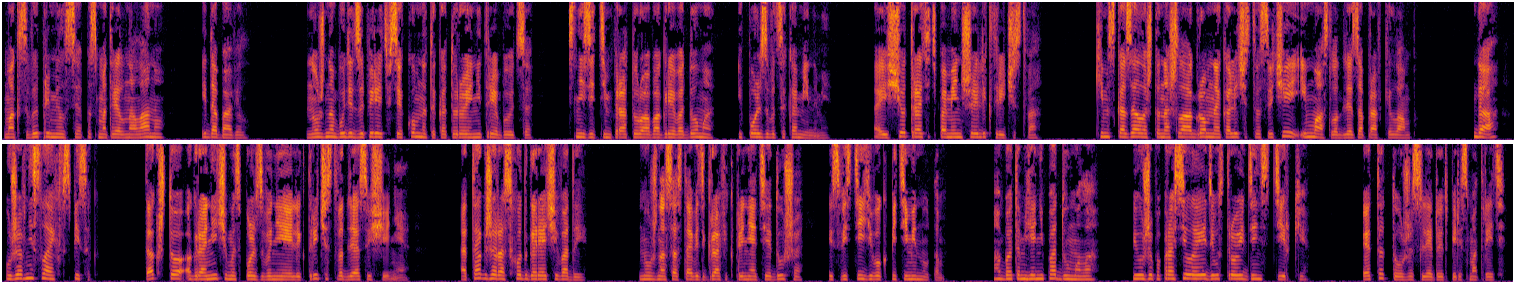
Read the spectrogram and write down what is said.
Макс выпрямился, посмотрел на Лану и добавил. «Нужно будет запереть все комнаты, которые не требуются, снизить температуру обогрева дома и пользоваться каминами». А еще тратить поменьше электричества. Ким сказала, что нашла огромное количество свечей и масла для заправки ламп. Да, уже внесла их в список. Так что ограничим использование электричества для освещения, а также расход горячей воды. Нужно составить график принятия душа и свести его к пяти минутам. Об этом я не подумала и уже попросила Эдди устроить день стирки. Это тоже следует пересмотреть.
